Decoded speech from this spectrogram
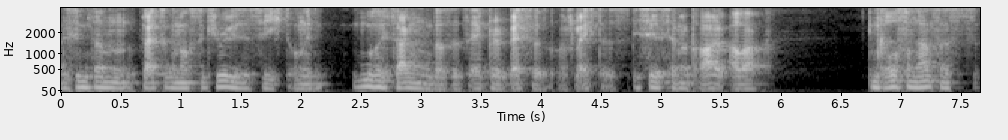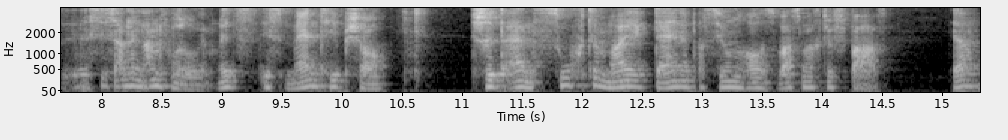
die sind dann vielleicht sogar noch Security-Sicht und ich muss nicht sagen, dass jetzt Apple besser ist oder schlechter ist. Ich sehe es ja neutral, aber im Großen und Ganzen, es, es ist an den Anforderungen. Jetzt ist mein Tipp, schau, Schritt 1, such dir mal deine Passion raus. Was macht dir Spaß? Ja,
